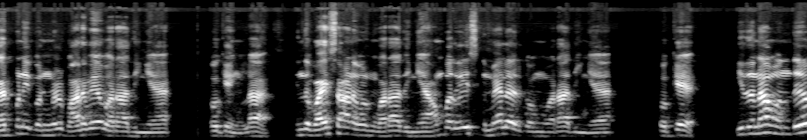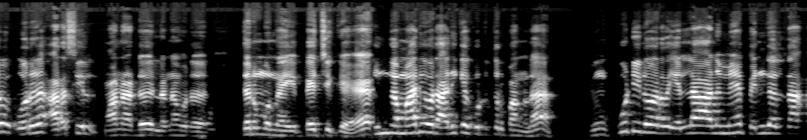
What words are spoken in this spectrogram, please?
கர்ப்பிணி பெண்கள் வரவே வராதீங்க ஓகேங்களா? இந்த வயசானவங்க வராதீங்க ஐம்பது வயசுக்கு மேல இருக்கவங்க வராதீங்க ஓகே? இதுனா வந்து ஒரு அரசியல் மாநாடு இல்லைன்னா ஒரு தெருமுனை பேச்சுக்கு இந்த மாதிரி ஒரு அறிக்கை கொடுத்துருப்பாங்களா? இவங்க கூட்டிட்டு வர்றது எல்லா ஆளுமே பெண்கள் தான்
